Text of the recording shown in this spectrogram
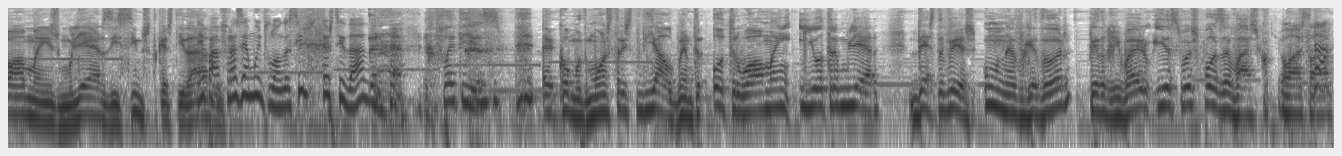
homens, mulheres e cintos de castidade? Epá, a frase é muito longa. Sinto de castidade. Refletia-se, como demonstra este diálogo entre outro homem e outra mulher. Desta vez, um navegador, Pedro Ribeiro, e a sua esposa, Vasco, Lá está.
